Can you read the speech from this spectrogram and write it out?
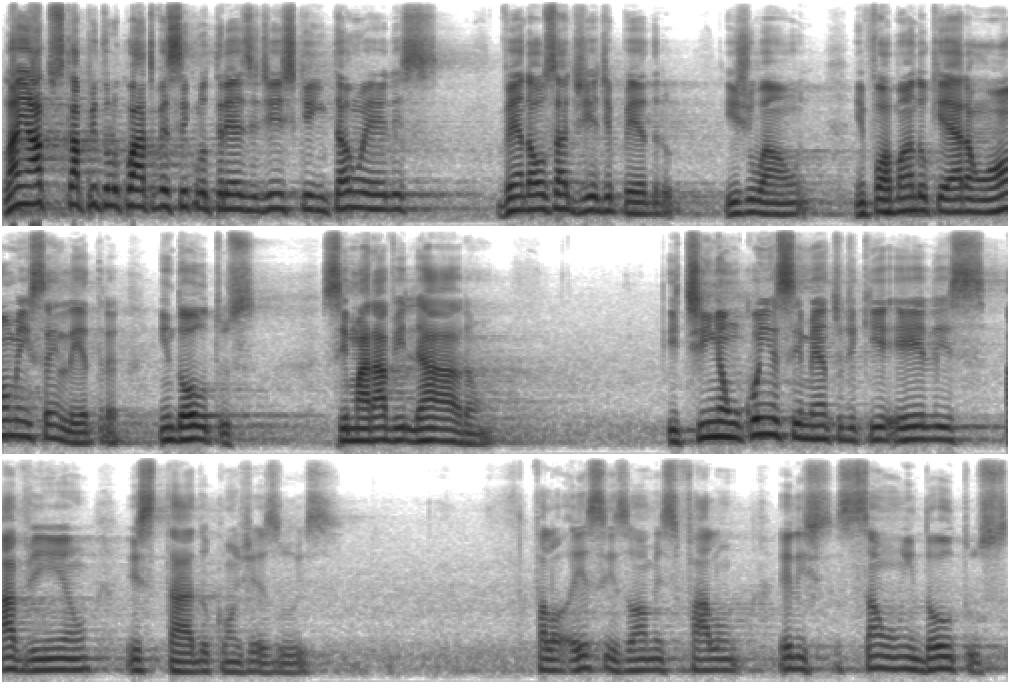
Lá em Atos capítulo 4, versículo 13, diz que então eles, vendo a ousadia de Pedro e João, informando que eram homens sem letra, indoutos, se maravilharam e tinham conhecimento de que eles haviam estado com Jesus. Falou, esses homens falam, eles são indoutos,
